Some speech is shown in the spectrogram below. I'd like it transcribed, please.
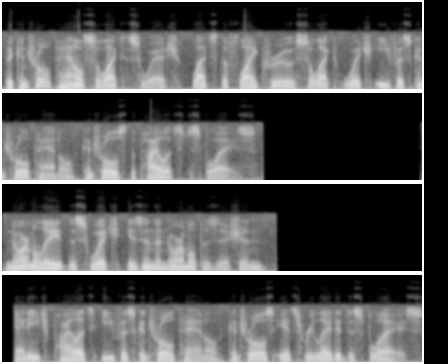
The control panel select switch lets the flight crew select which EFIS control panel controls the pilot's displays. Normally, the switch is in the normal position and each pilot's EFIS control panel controls its related displays.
